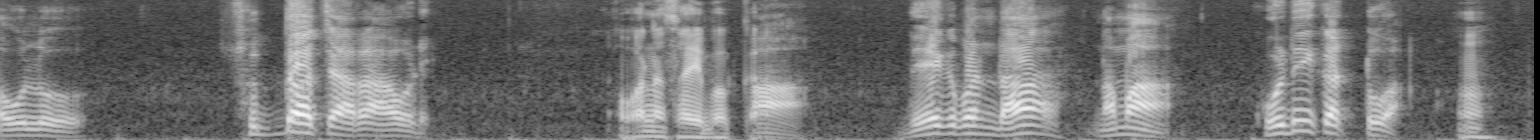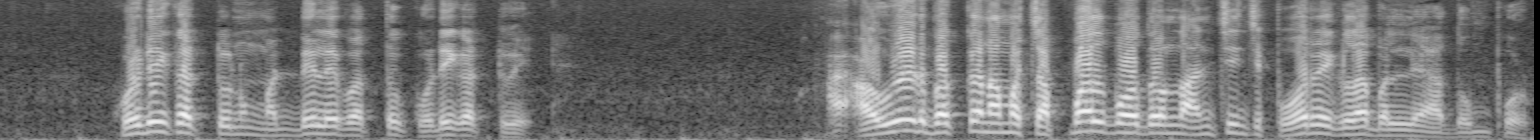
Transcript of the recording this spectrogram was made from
ಅವಳು ಶುದ್ಧಾಚಾರ ಆವಡೆ ಒಣಸಾಯಿ ಬಕ್ಕ ದೇಗ ಬಂಡ ನಮ್ಮ ಕೊಡಿ ಕಟ್ಟುವ. ಕೊಡಿ ಕಟ್ಟುನು ಮಡ್ಡಿಲೆ ಬತ್ತು ಕೊಡಿ ಕಟ್ಟುವೆ. ಅ- ಅವೇಡ್ ಬಕ್ಕ ನಮ್ಮ ಚಪ್ಪಲ್ ಪೋದೊಂದು ಅಂಚಿಂಚಿ ಪೋರೆಗಳ ಬಲ್ಲೆ ಆ ದುಂಪೋಡು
